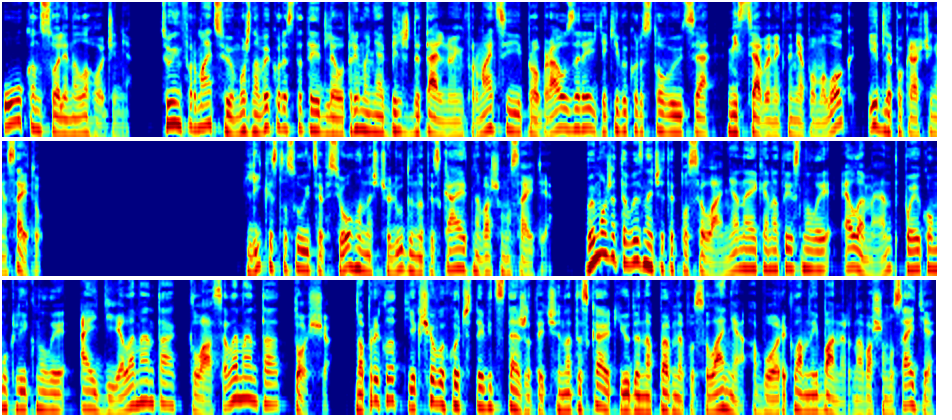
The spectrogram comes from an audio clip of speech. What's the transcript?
у консолі налагодження. Цю інформацію можна використати для отримання більш детальної інформації про браузери, які використовуються місця виникнення помилок, і для покращення сайту. Ліки стосуються всього, на що люди натискають на вашому сайті. Ви можете визначити посилання, на яке натиснули, елемент, по якому клікнули, ID елемента, клас елемента тощо. Наприклад, якщо ви хочете відстежити, чи натискають люди на певне посилання або рекламний банер на вашому сайті,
